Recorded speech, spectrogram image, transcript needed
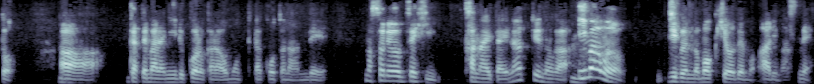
と、あーガテマラにいる頃から思ってたことなんで、まあ、それをぜひ叶えたいなっていうのが、うん今も自分の目標でもありますね。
